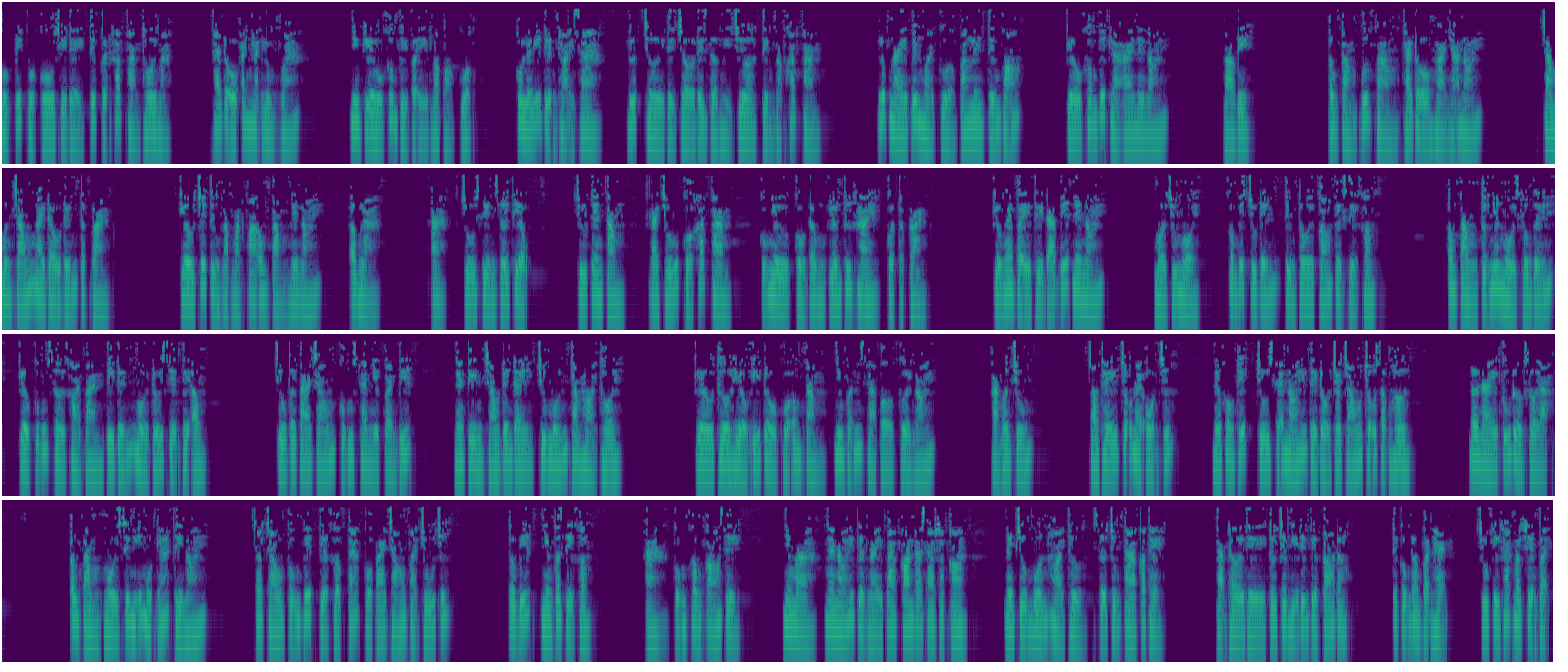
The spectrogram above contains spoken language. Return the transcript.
Mục đích của cô chỉ để tiếp cận pháp phạm thôi mà. Thái độ anh lạnh lùng quá. Nhưng Kiều không vì vậy mà bỏ cuộc. Cô lấy điện thoại ra, lướt chơi để chờ đến giờ nghỉ trưa tìm gặp khắc phàm. Lúc này bên ngoài cửa vang lên tiếng gõ. Kiều không biết là ai nơi nói. Vào đi. Ông Tổng bước vào, thái độ hòa nhã nói. Chào mừng cháu ngày đầu đến tập đoàn. Kiều chưa từng gặp mặt qua ông Tòng nên nói. Ông là... À, chú xin giới thiệu. Chú tên Tòng là chú của Khắc Phàm, cũng như cổ đông lớn thứ hai của tập đoàn. Kiều nghe vậy thì đã biết nên nói. Mời chú ngồi, không biết chú đến tìm tôi có việc gì không? Ông Tòng tự nhiên ngồi xuống ghế, Kiều cũng rời khỏi bàn đi đến ngồi đối diện với ông. Chú với ba cháu cũng xem như quen biết. Nghe tin cháu đến đây, chú muốn thăm hỏi thôi. Kiều thừa hiểu ý đồ của ông Tòng, nhưng vẫn giả bờ cười nói. Cảm ơn chú. Cháu thấy chỗ này ổn chứ? Nếu không thích, chú sẽ nói để đổi cho cháu chỗ rộng hơn. Nơi này cũng được rồi ạ. Ông Tòng ngồi suy nghĩ một lát thì nói. Chắc cháu cũng biết việc hợp tác của ba cháu và chú chứ. Tôi biết, nhưng có gì không? À, cũng không có gì. Nhưng mà, nghe nói việc này ba con đã giao cho con, nên chú muốn hỏi thử giữa chúng ta có thể. Tạm thời thì tôi chưa nghĩ đến việc đó đâu. Tôi cũng đang vận hẹn, chú khi khác nói chuyện vậy.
